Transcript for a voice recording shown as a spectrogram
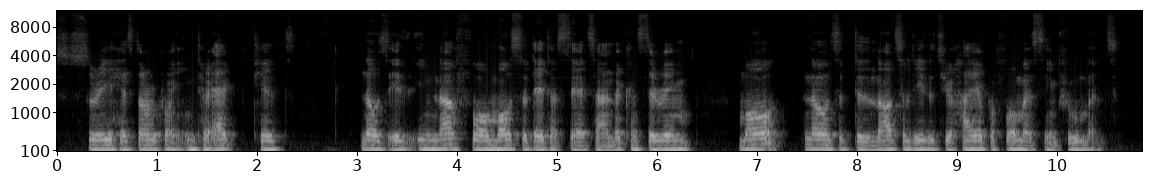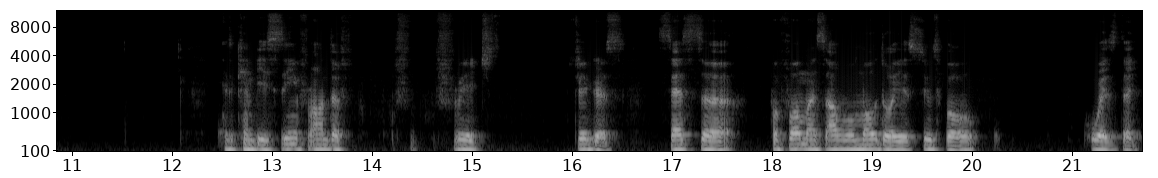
three historical interacted nodes is enough for most datasets and considering more nodes does not lead to higher performance improvement. It can be seen from the fridge figures that uh, the performance of a model is suitable with the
